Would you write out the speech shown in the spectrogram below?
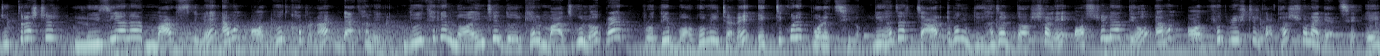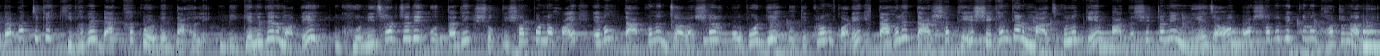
যুক্তরাষ্ট্রের লুইজিয়ানার মার্কসভিলে এমন অদ্ভুত ঘটনার দেখা মেলে। দুই থেকে নয় ইঞ্চি দৈর্ঘ্যের মাছগুলো প্রায় প্রতি বর্গমিটারে একটি করে পড়েছিল। দুই হাজার চার এবং দুই হাজার দশ সালে অস্ট্রেলিয়াতেও এমন অদ্ভুত বৃষ্টির কথা শোনা গেছে। এই ব্যাপারটিকে কীভাবে ব্যাখ্যা করবেন তাহলে? বিজ্ঞানীদের মতে, ঘূর্ণিঝড় যদি অত্যাধিক শক্তি সম্পন্ন হয় এবং তা কোনো জলাশয়ের ওপর দিয়ে অতিক্রম করে, তাহলে তার সাথে সেখানকার মাছগুলোকে বাতাসের টানে নিয়ে যাওয়া অস্বাভাবিক কোনো ঘটনা নয়।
